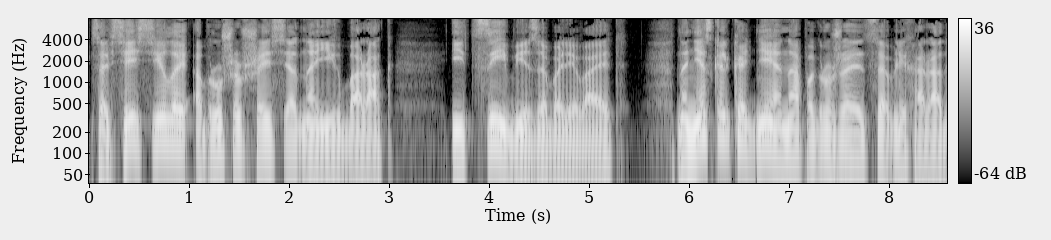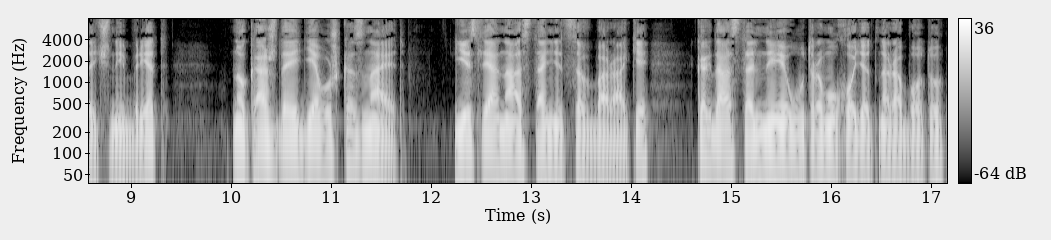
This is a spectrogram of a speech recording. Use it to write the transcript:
со всей силой обрушившейся на их барак, и Циби заболевает. На несколько дней она погружается в лихорадочный бред, но каждая девушка знает, если она останется в бараке, когда остальные утром уходят на работу,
